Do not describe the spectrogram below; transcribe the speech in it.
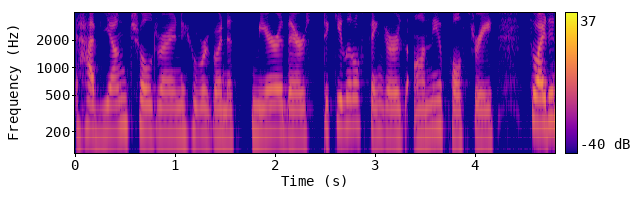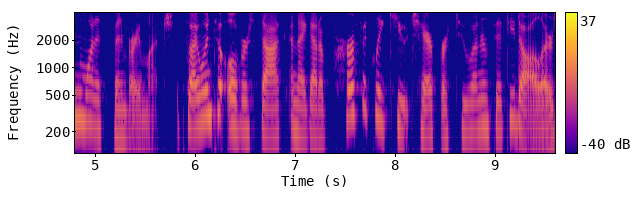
have young children who were going to smear their sticky little fingers on the upholstery. So I didn't want to spend very much. So I went to Overstock and I got a perfectly cute chair for $250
